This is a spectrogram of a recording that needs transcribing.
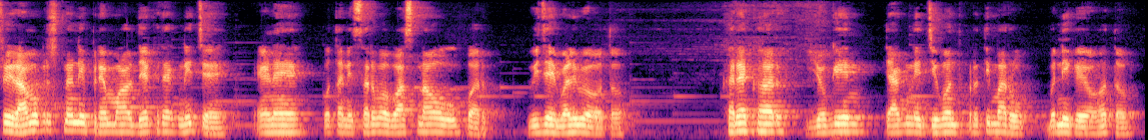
શ્રી રામકૃષ્ણની પ્રેમાળ દેખરેખ નીચે એણે પોતાની સર્વ વાસનાઓ ઉપર વિજય મેળવ્યો હતો. ખરેખર યોગીન ત્યાગની જીવંત પ્રતિમારૂપ બની ગયો હતો.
